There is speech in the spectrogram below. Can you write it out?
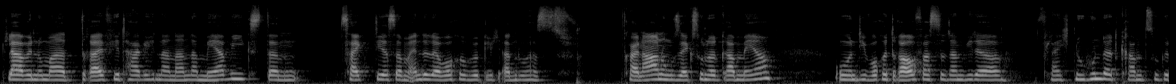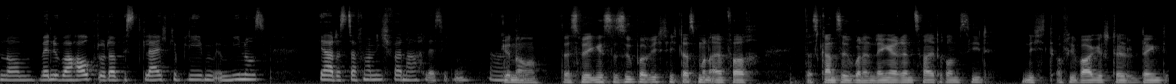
klar, wenn du mal drei, vier Tage hintereinander mehr wiegst, dann zeigt dir es am Ende der Woche wirklich an, du hast, keine Ahnung, 600 Gramm mehr. Und die Woche drauf hast du dann wieder vielleicht nur 100 Gramm zugenommen, wenn überhaupt, oder bist gleich geblieben im Minus. Ja, das darf man nicht vernachlässigen. Genau. Deswegen ist es super wichtig, dass man einfach das Ganze über einen längeren Zeitraum sieht, nicht auf die Waage stellt und denkt,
